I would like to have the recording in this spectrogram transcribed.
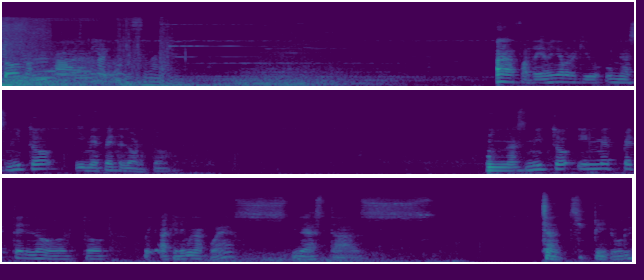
Toma, a la mierda. Ahora falta que venga por aquí un asmito y me pete el orto. Un asmito y me pete el orto. Uy, aquí tengo una quest de estas. Chanchipiruli.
